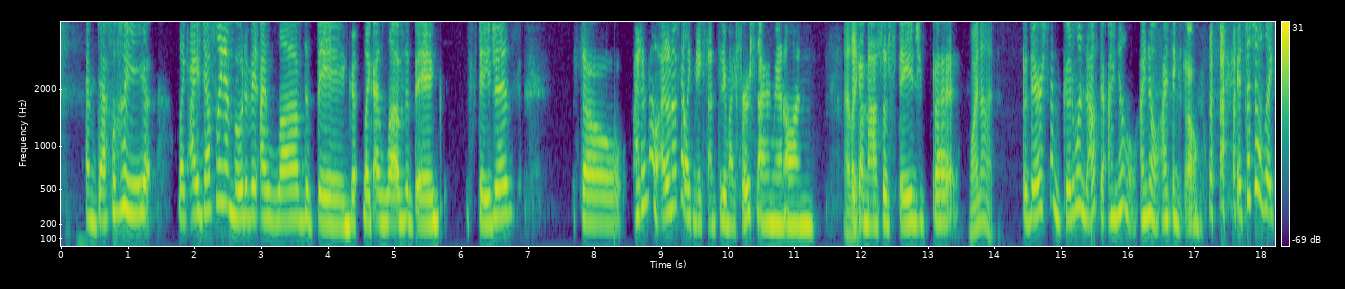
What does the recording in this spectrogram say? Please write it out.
am definitely like I definitely am motivated. I love the big, like I love the big stages. So I don't know. I don't know if it like makes sense to do my first Ironman on like, like a massive stage, but why not? but there are some good ones out there. I know, I know, I think so. it's such a like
